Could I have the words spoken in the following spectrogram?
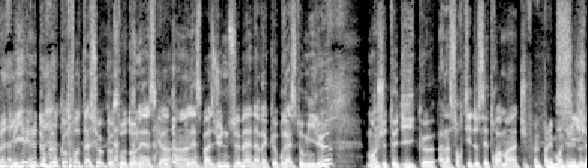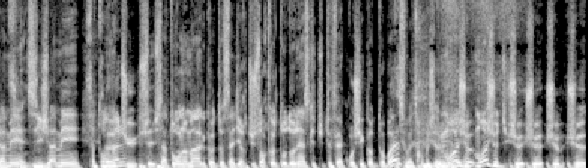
Mais il y a une double confrontation contre Donetsk hein, en l'espace d'une semaine avec Brest au milieu. Moi, je te dis que à la sortie de ces trois matchs, Faudrait pas les manger, si les jamais, si jamais Ça tourne mal tu, ça tourne mal, contre- c'est-à-dire tu sors contre Donetsk et tu te fais accrocher contre Brest. Tu vas être obligé de le Moi, faire. je, moi, je, je, je, je, je,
